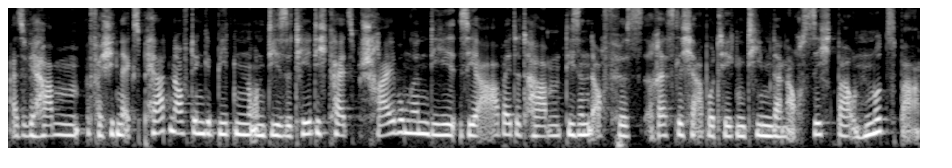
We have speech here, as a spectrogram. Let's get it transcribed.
Also wir haben haben verschiedene Experten auf den Gebieten und diese Tätigkeitsbeschreibungen, die sie erarbeitet haben, die sind auch fürs restliche Apothekenteam dann auch sichtbar und nutzbar.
